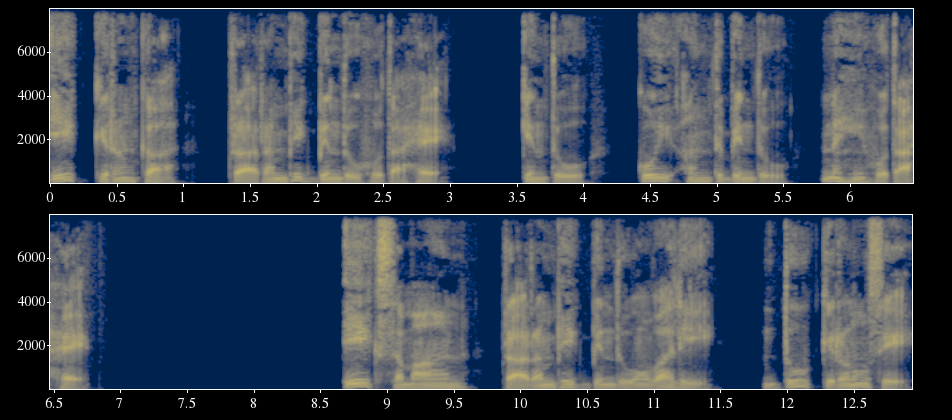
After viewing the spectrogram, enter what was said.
एक किरण का प्रारंभिक बिंदु होता है, किंतु कोई अंत बिंदु नहीं होता है। एक समान प्रारंभिक बिंदुओं वाली दो किरणों से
